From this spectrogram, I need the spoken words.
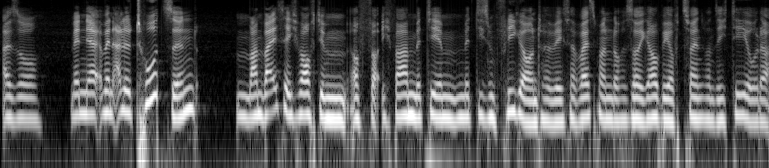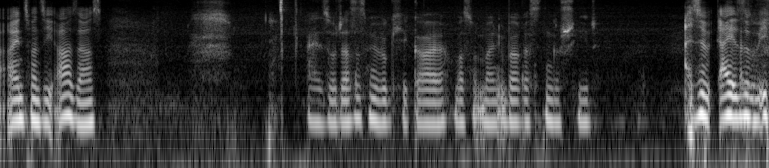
Also, wenn ja, wenn alle tot sind, man weiß ja, ich war auf dem, auf, ich war mit dem, mit diesem Flieger unterwegs, da weiß man doch, ist doch egal, ob ich auf 22D oder 21A saß. Also, das ist mir wirklich egal, was mit meinen Überresten geschieht. Also, also, ich,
